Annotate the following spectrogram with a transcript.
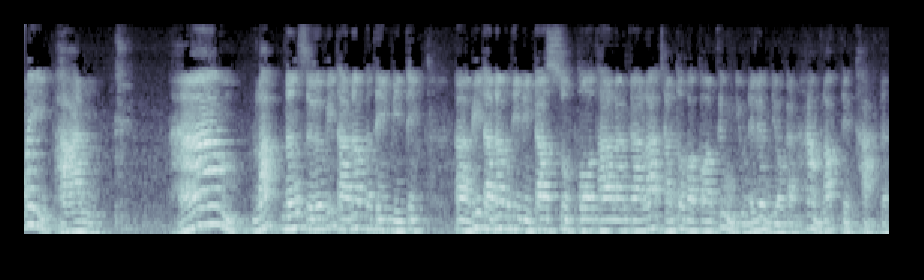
ไม่ผ่าน ห้ามรับหนังสือพิธานปฏิปิติพิธานปฏิปิกาสุโพธาลังกาละฉันตวกรซึ่งอยู่ในเล่มเดียวกัน ห้ามรับเด็ดขาดนะ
